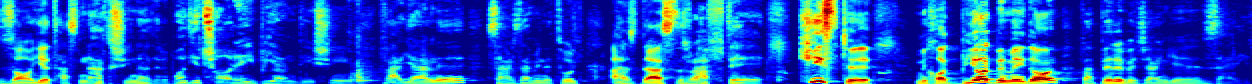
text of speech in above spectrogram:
زاید هست نقشی نداره. باید یه چاره ای بیاندیشیم. وگرنه سرزمین ترک از دست رفته. کیست که می‌خواد بیاد به میدان و بره به جنگ زریر؟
